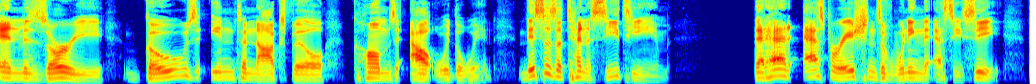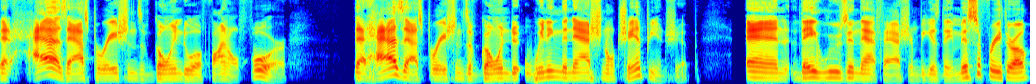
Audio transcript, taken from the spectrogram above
and Missouri goes into Knoxville, comes out with the win. This is a Tennessee team that had aspirations of winning the SEC, that has aspirations of going to a Final Four that has aspirations of going to winning the national championship. And they lose in that fashion because they miss a free throw.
